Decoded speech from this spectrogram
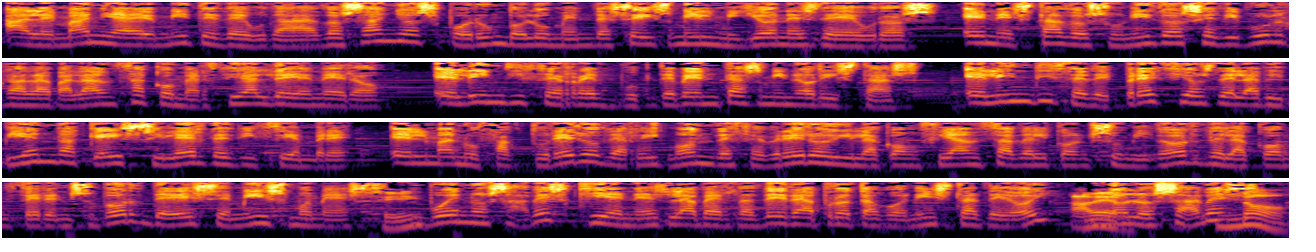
Alemania emite deuda a dos años por un volumen de 6.000 millones de euros. En Estados Unidos se divulga la balanza comercial de enero el índice Redbook de ventas minoristas, el índice de precios de la vivienda Case-Shiller de diciembre, el manufacturero de Richmond de febrero y la confianza del consumidor de la Conference Board de ese mismo mes. Bueno, ¿sabes quién es la verdadera protagonista de hoy? ¿No lo sabes? No.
